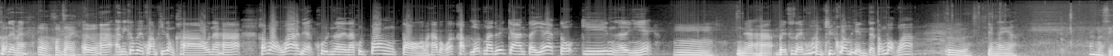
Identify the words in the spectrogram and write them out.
เข้าใจไหมเออเข้าใจ เออฮะ อันนี้ก็เป็นความคิดของเขานะฮะเขาบอกว่าเนี่ยคุณอะไรนะ คุณป้องต่อมาฮะ บอกว่าขับรถมาด้วยกันแต่แยกโต๊ะกินอะไรอย่างงี้อืมเนี่ยฮะไปแสดงความคิดความเห็นแต่ต้องบอกว่า เออ ยังไงอะนั่นน่ะสิ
